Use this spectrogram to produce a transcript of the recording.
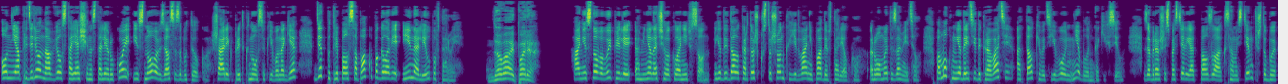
Он неопределенно обвел стоящий на столе рукой и снова взялся за бутылку. Шарик приткнулся к его ноге, дед потрепал собаку по голове и налил по второй. Давай, паря. Они снова выпили, а меня начало клонить в сон. Я доедала картошку с тушенкой, едва не падая в тарелку. Рома это заметил. Помог мне дойти до кровати, отталкивать его не было никаких сил. Забравшись в постель, я отползла к самой стенке, чтобы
